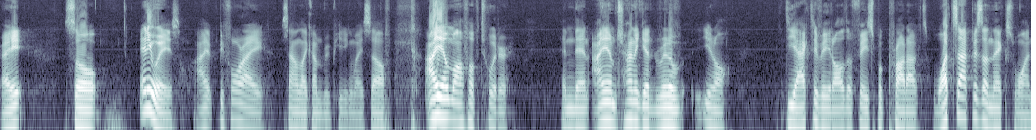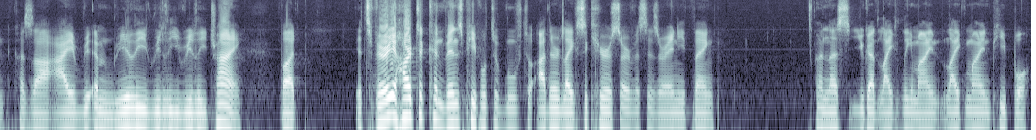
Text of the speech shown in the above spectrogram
right? So, anyways, I before I sound like I'm repeating myself, I am off of Twitter, and then I am trying to get rid of you know deactivate all the Facebook products. WhatsApp is the next one because uh, I re- am really, really, really trying, but it's very hard to convince people to move to other like secure services or anything unless you got likely mind like mind people.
